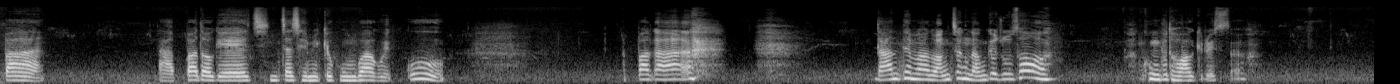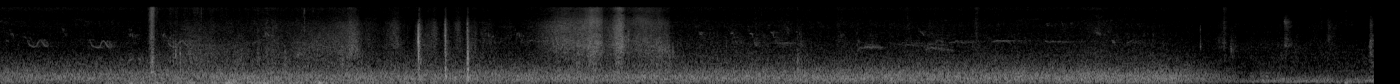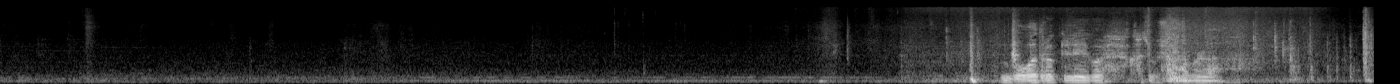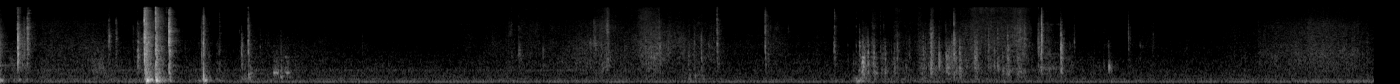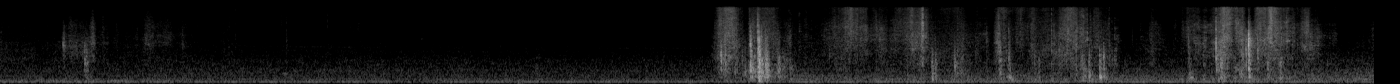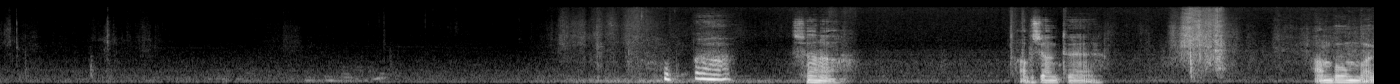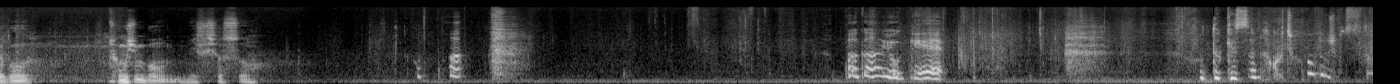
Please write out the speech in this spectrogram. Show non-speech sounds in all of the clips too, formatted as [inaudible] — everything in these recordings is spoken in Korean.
오빠, 나 아빠 덕에 진짜 재밌게 공부하고 있고, 아빠가 [laughs] 나한테만 왕창 남겨줘서 공부 더 하기로 했어요. 뭐가 들었길래 이걸 가져오셨나 몰라. 오빠, 시안아, 아버지한테 안보험 말고 종신보험 있으셨어. 아빠가 여기에 어떻게 쓰라고 적어놓으셨어?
